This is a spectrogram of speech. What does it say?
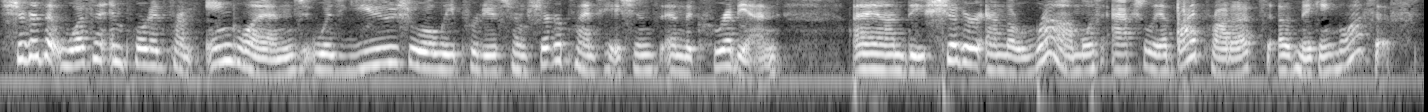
Sugar that wasn't imported from England was usually produced from sugar plantations in the Caribbean, and the sugar and the rum was actually a byproduct of making molasses.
